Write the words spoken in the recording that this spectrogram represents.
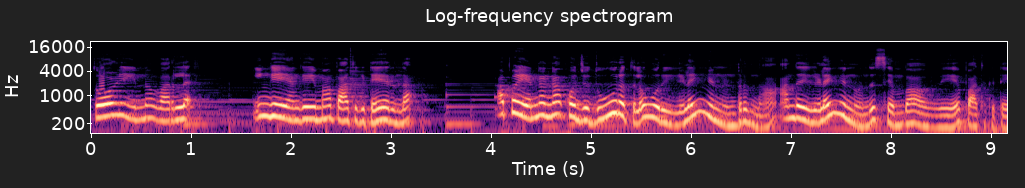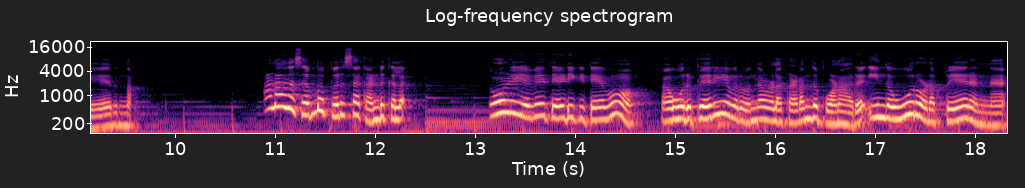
தோழி இன்னும் வரல. இங்கே எங்கேயுமா பார்த்துக்கிட்டே இருந்தா. அப்போ என்னன்னா கொஞ்சம் தூரத்தில் ஒரு இளைஞன் நின்றுருந்தான் அந்த இளைஞன் வந்து செம்பாவே பார்த்துக்கிட்டே இருந்தான் ஆனால் அந்த செம்பை பெருசாக கண்டுக்கலை. தோழியவே தேடிக்கிட்டேவும் ஒரு பெரியவர் வந்து அவளை கடந்து போனார். இந்த ஊரோட பேர் என்ன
